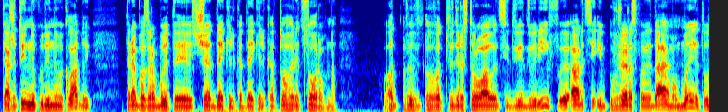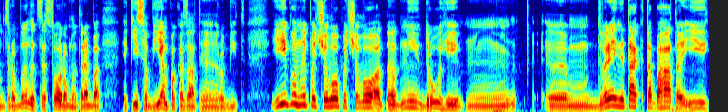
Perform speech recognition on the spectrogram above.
Каже, ти нікуди не викладуй, треба зробити ще декілька-декілька, то говорить, соромно. От, от відреставрували ці дві двері в арці і вже розповідаємо, ми тут зробили це соромно, треба якийсь об'єм показати робіт. І вони почало, почало од- одні, другі. ем, Дверей не так та багато і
